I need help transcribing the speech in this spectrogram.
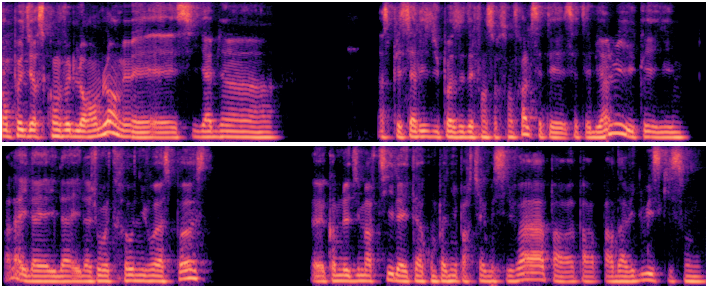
on peut dire ce qu'on veut de Laurent Blanc, mais s'il y a bien un spécialiste du poste de défenseur central, c'était bien lui. Il, voilà, il, a, il, a, il a joué très haut niveau à ce poste. Euh, comme le dit Marty, il a été accompagné par Thiago Silva, par, par, David Luiz, qui sont,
